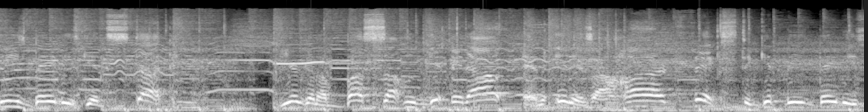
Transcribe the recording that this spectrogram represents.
these babies get stuck, you're gonna bust something get it out, and it is a hard fix to get these babies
